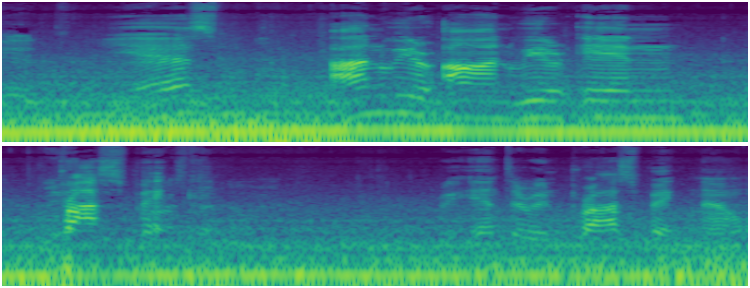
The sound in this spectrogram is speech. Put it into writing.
Yeah. Yes. And we're on. We're in We have Prospect. Prospect now, yeah. We're entering Prospect now.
